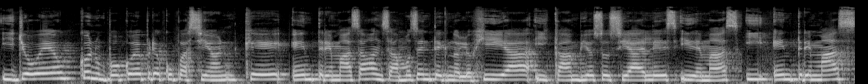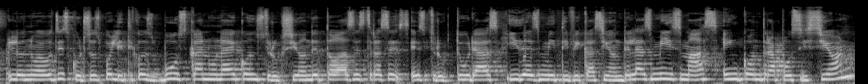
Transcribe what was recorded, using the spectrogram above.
Y yo veo con un poco de preocupación que entre más avanzamos en tecnología y cambios sociales y demás, y entre más los nuevos discursos políticos buscan una deconstrucción de todas estas estructuras y desmitificación de las mismas, en contraposición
